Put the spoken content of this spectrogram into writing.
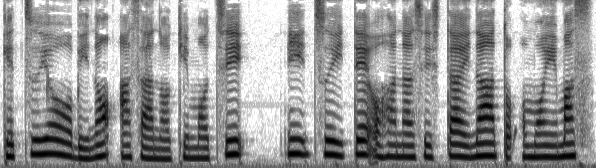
月曜日の朝の気持ちについてお話ししたいなと思います。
